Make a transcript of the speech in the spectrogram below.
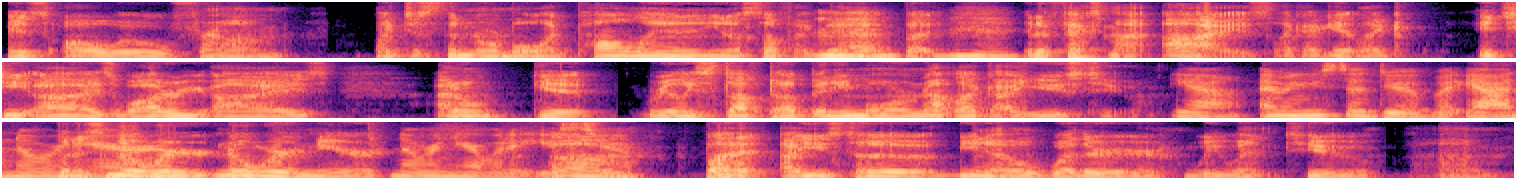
is all from like just the normal like pollen and you know stuff like that. Mhm, But mhm. it affects my eyes. Like I get like itchy eyes, watery eyes. I don't get really stuffed up anymore. Not like I used to, Yeah. I mean, you still do, but yeah, nowhere but near. it's nowhere nowhere near. nowhere near what it used Um, but I used to, you know, whether we went to um,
